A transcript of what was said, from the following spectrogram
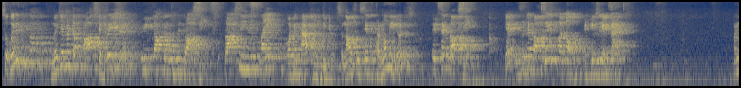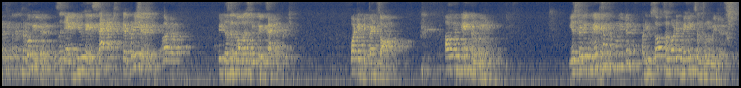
So when you think of measurement of past temperature, we talk about the proxy. Proxy is like what you have thermometer. So now if you say the thermometer, it's a proxy. Okay, is it a proxy or no? It gives you exact. When you think of the thermometer, does it give you exact temperature or it doesn't always give you exact temperature? What it depends on. How do you make thermometer? Yesterday you made some thermometer or you saw somebody making some thermometers?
